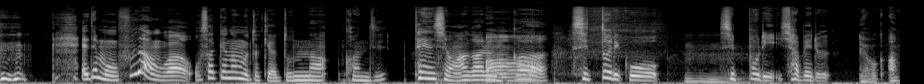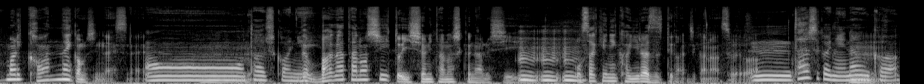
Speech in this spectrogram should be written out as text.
えでも普段はお酒飲む時はどんな感じ？テンション上がるのかしっとりこうんうしっぽり喋る、いや僕あんまり変わんないかもしれないですね。あー、うん。確かに。でも場が楽しいと一緒に楽しくなるし、うんうんうん。お酒に限らずって感じかなそれは、うん確かになんか、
